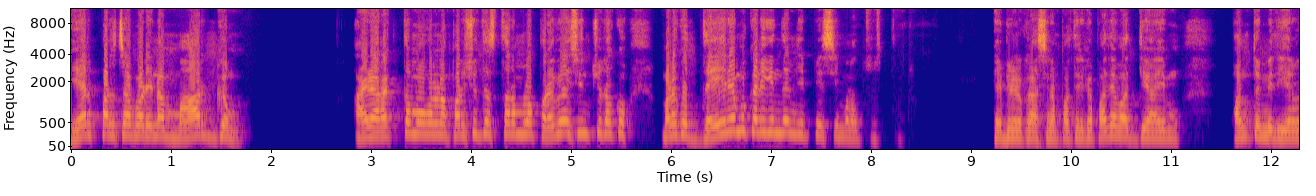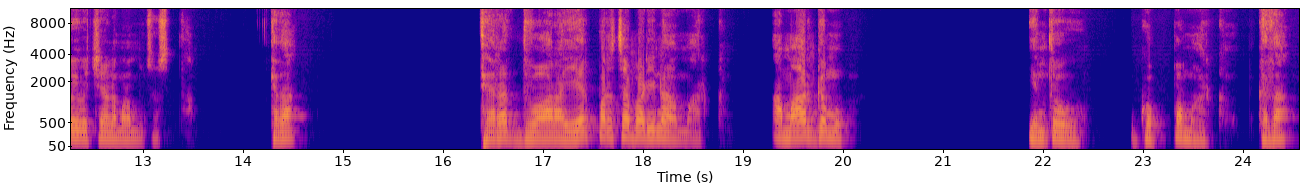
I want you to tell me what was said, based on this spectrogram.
ఏర్పరచబడిన మార్గం ఆయన రక్తము వలన పరిశుద్ధ స్థలంలో ప్రవేశించుటకు మనకు ధైర్యము కలిగిందని చెప్పేసి మనం చూస్తుంటాం ఎబ్రిల్కు రాసిన పత్రిక పదవ అధ్యాయము పంతొమ్మిది ఇరవై వచ్చిన మనం చూస్తాం. కదా? తెర ద్వారా ఏర్పరచబడిన ఆ మార్గం. ఆ మార్గము ఎంతో గొప్ప మార్గం కదా?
